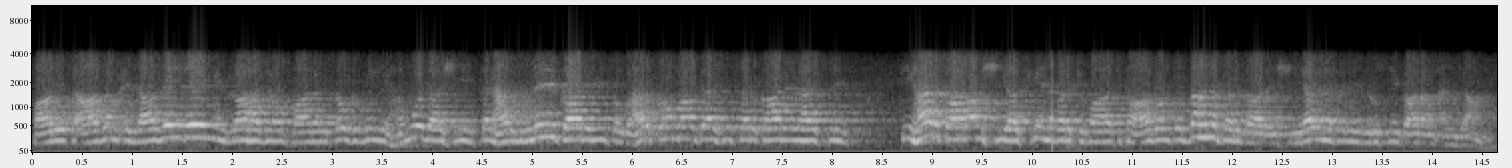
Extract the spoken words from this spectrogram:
فاروق اعظم اجازے دے، من راہ جو پارک تو کہ بلی ہمو داشتی تر ہر منے کار بھی تو ہر قوم آتا ایسے سرکار رہستی تی ہر کاران شیعت کی نفر کفایت کا آدول تو دہ نفر کار شیعت نفری درستی کاران انجام۔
